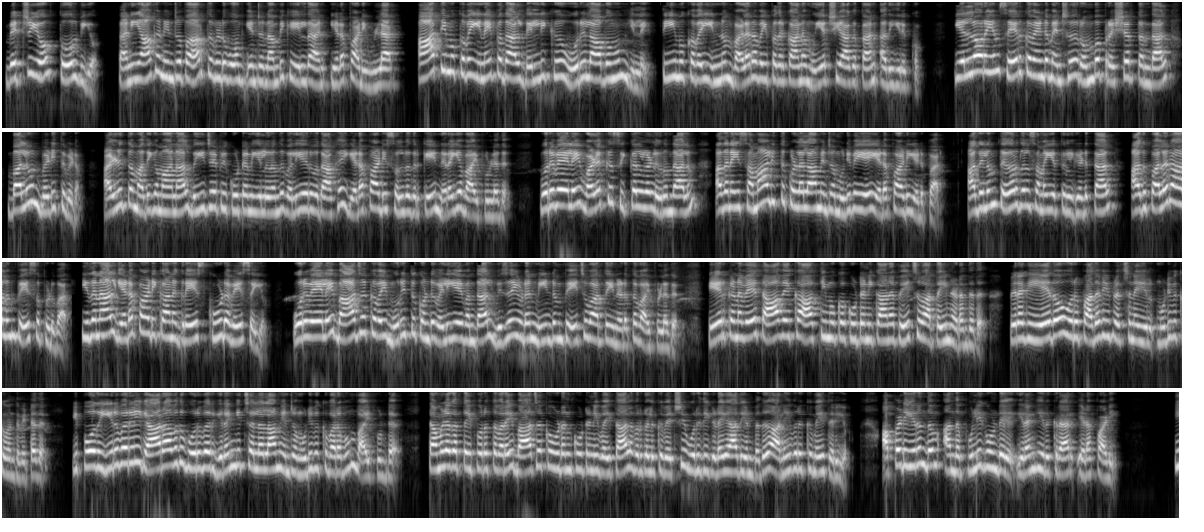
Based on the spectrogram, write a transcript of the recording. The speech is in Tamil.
வெற்றியோ தோல்வியோ? தனியாக நின்று பார்த்து விடுவோம் என்ற நம்பிக்கையில்தான் எடப்பாடி உள்ளார். அதிமுகவை இணைப்பதால் டெல்லிக்கு ஒரு லாபமும் இல்லை. திமுகவை இன்னும் வளர வைப்பதற்கான முயற்சியாகத்தான் அது இருக்கும். எல்லோரையும் சேர்க்க வேண்டும் என்று ரொம்ப பிரஷர் தந்தால் பலூன் வெடித்துவிடும். அழுத்தம் அதிகமானால் பிஜேபி கூட்டணியிலிருந்து வெளியேறுவதாக எடப்பாடி சொல்வதற்கே நிறைய வாய்ப்புள்ளது. ஒருவேளை வழக்கு சிக்கல்கள் இருந்தாலும் அதனை சமாளித்துக் கொள்ளலாம் என்ற முடிவையே எடப்பாடி எடுப்பார். அதிலும் தேர்தல் சமயத்தில் எடுத்தால் அது பலராலும் பேசப்படுவார். இதனால் எடப்பாடிக்கான கிரேஸ் கூடவே செய்யும். ஒருவேளை பாஜகவை முறித்து கொண்டு வெளியே வந்தால் விஜயுடன் மீண்டும் பேச்சுவார்த்தை நடத்த வாய்ப்புள்ளது. ஏற்கனவே தாவேக்க அதிமுக கூட்டணிக்கான பேச்சுவார்த்தை நடந்தது. பிறகு ஏதோ ஒரு பதவி பிரச்சனையில் முடிவுக்கு வந்துவிட்டது. இப்போது இருவரில் யாராவது ஒருவர் இறங்கிச் செல்லலாம் என்ற முடிவுக்கு வரவும் வாய்ப்புண்டு. தமிழகத்தை பொறுத்தவரை பாஜகவுடன் கூட்டணி வைத்தால் அவர்களுக்கு வெற்றி உறுதி கிடையாது என்பது அனைவருக்குமே தெரியும். அப்படி இருந்தும் அந்த புலிகூண்டில் இறங்கியிருக்கிறார் எடப்பாடி.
